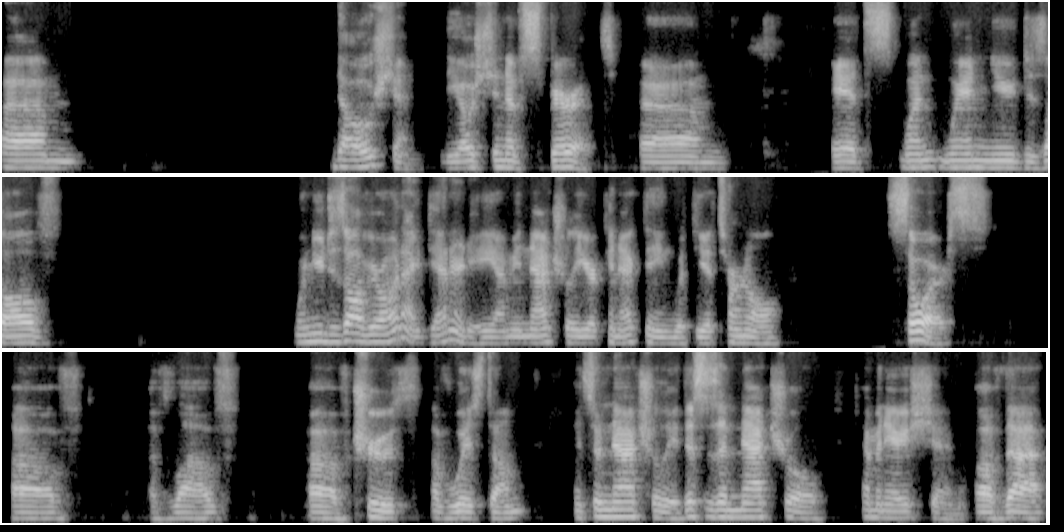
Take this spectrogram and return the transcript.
um, the ocean, the ocean of spirit. Um, it's when when you dissolve when you dissolve your own identity. I mean, naturally, you're connecting with the eternal source of of love, of truth, of wisdom, and so naturally, this is a natural emanation of that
